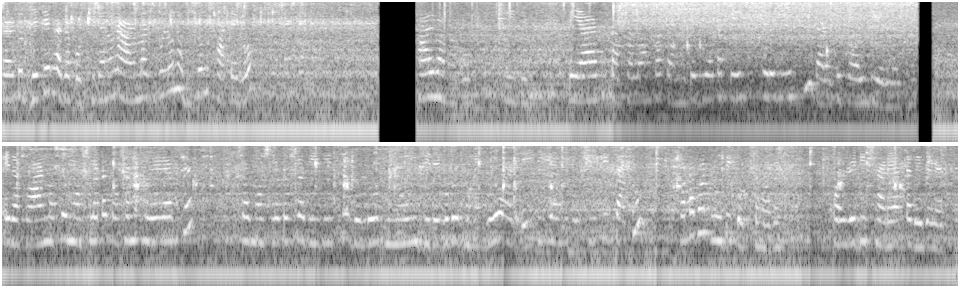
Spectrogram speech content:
তার একটু ঢেকে ভাজা করছি, কেননা আর মাছগুলো না ভীষণ ফাটে গো। ঝাল বানাবো। এই যে পেঁয়াজ, কাঁচা লঙ্কা, টমেটো দিয়ে একটা পেস্ট করে নিয়েছি, তার একটু জল দিয়ে দিয়েছি এই দেখো, আর মাছের মশলাটা কষানো হয়ে গেছে। সব মশলা টশলা দিয়ে দিয়েছি গুঁড়ো নুন, জিরে গুঁড়ো, ধনে গুঁড়ো, আর এই দিকে আমি বসিয়েছি চাটু। ফটাফট রুটি করতে হবে। অলরেডি সাড়ে আটটা বেজে গেছে।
